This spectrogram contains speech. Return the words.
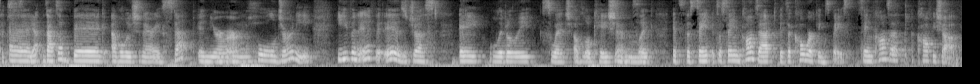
It's, and yeah. that's a big evolutionary step in your mm-hmm. whole journey, even if it is just a literally switch of locations. Mm-hmm. Like it's the same it's the same concept, it's a co-working space. Same concept, a coffee shop.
